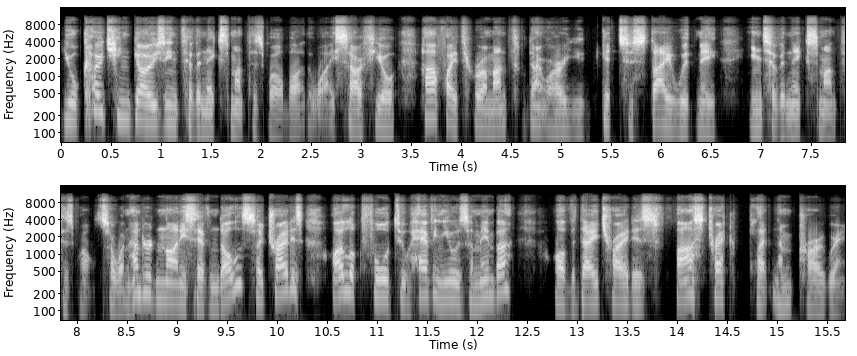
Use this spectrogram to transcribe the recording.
your coaching goes into the next month as well, by the way. So if you're halfway through a month, don't worry, you get to stay with me into the next month as well. So $197. So traders, I look forward to having you as a member of the Day Traders Fast Track Platinum program.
